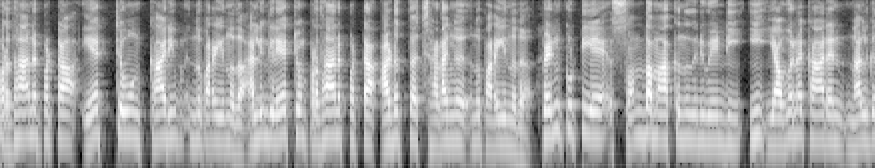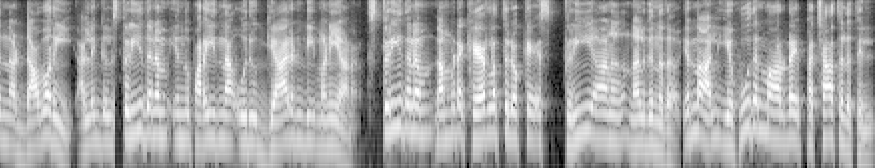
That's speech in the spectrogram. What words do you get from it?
പ്രധാനപ്പെട്ട ഏറ്റവും കാര്യം എന്ന് പറയുന്നത് അല്ലെങ്കിൽ ഏറ്റവും പ്രധാനപ്പെട്ട അടുത്ത ചടങ്ങ് എന്ന് പറയുന്നത് പെൺകുട്ടിയെ സ്വന്തമാക്കുന്നതിന് വേണ്ടി ഈ യൗവനക്കാരൻ നൽകുന്ന ഡവറി അല്ലെങ്കിൽ സ്ത്രീധനം എന്ന് പറയുന്ന ഒരു ഗ്യാരണ്ടി മണിയാണ്. സ്ത്രീധനം നമ്മുടെ കേരളത്തിലൊക്കെ സ്ത്രീയാണ് നൽകുന്നത്. എന്നാൽ യഹൂദന്മാരുടെ പശ്ചാത്തലത്തിൽ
